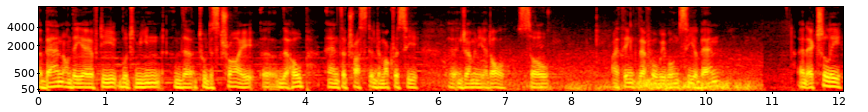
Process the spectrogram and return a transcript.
a ban on the AFD would mean the, to destroy uh, the hope and the trust in democracy uh, in Germany at all. So I think therefore we won't see a ban. And actually,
